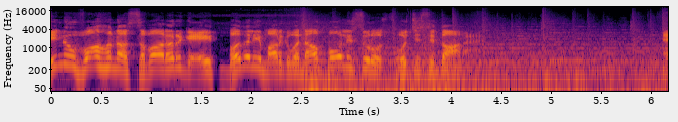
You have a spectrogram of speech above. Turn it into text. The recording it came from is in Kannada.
ಇನ್ನು ವಾಹನ ಸವಾರರಿಗೆ ಬದಲಿ ಮಾರ್ಗವನ್ನ ಪೊಲೀಸರು ಸೂಚಿಸಿದ್ದಾರೆ.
